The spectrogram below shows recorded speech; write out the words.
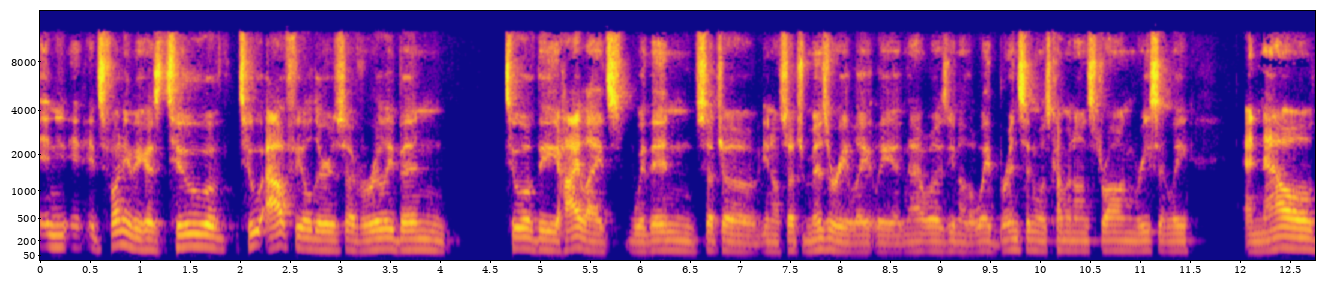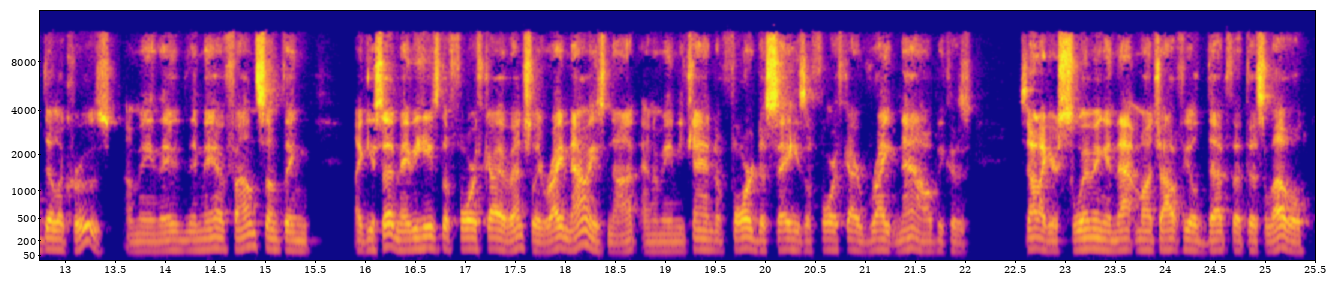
And it's funny because two of two outfielders have really been two of the highlights within such a you know such misery lately, and that was you know the way Brinson was coming on strong recently, and now De La Cruz. I mean, they they may have found something. Like you said, maybe he's the fourth guy eventually. Right now, he's not, and I mean, you can't afford to say he's a fourth guy right now because it's not like you're swimming in that much outfield depth at this level.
